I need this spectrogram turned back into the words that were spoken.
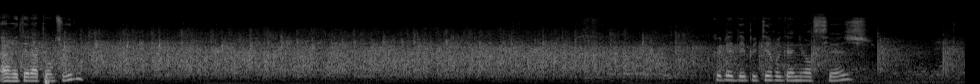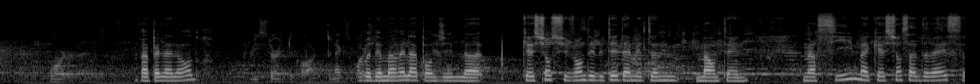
Arrêtez la pendule. Que les députés regagnent leur siège. Rappel à l'ordre. Redémarrer la pendule. Question suivante, député d'Hamilton Mountain. Merci. Ma question s'adresse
